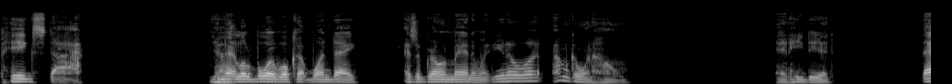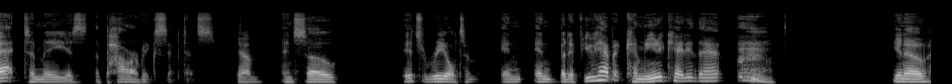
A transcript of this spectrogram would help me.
pigsty. Yeah. And that little boy woke up one day as a grown man and went, you know what? I'm going home. And he did. That to me is the power of acceptance. Yeah. And so it's real to me. And and but if you haven't communicated that, you know,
